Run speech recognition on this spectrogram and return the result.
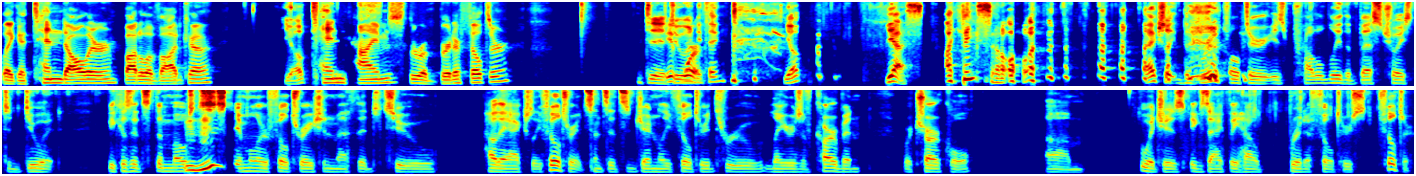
like a $10 bottle of vodka Yup. 10 times through a Brita filter. Did it, It do worked. anything? yup. Yes, I think so. Actually, the Brita filter is probably the best choice to do it because it's the most Mhm. similar filtration method to how they actually filter it, since it's generally filtered through layers of carbon or charcoal, um, which is exactly how Brita filters filter.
